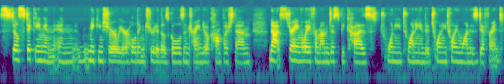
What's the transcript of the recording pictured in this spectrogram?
still sticking and, and making sure we are holding true to those goals and trying to accomplish them, not straying away from them just because 2020 into 2021 is different.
